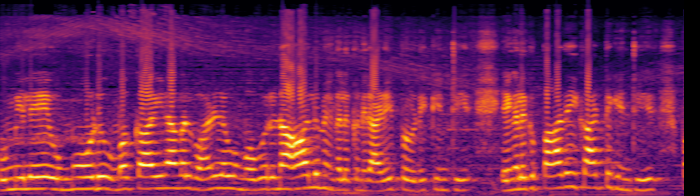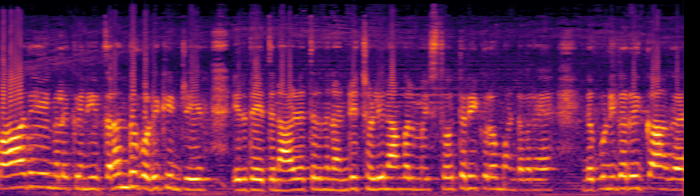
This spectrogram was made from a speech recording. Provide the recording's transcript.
உம்மிலே உம்மோடு உமக்காய் நாங்கள் வாழவும். ஒவ்வொரு நாளும் எங்களுக்கு நீர் அழைப்பு விடுக்கின்றீர். எங்களுக்கு பாதை காட்டுகின்றீர். பாதை எங்களுக்கு நீர் திறந்து கொடுக்கின்றீர். இருதயத்தின் ஆழத்திலிருந்து நன்றி சொல்லி நாங்கள் ஸ்தோத்தரிக்கிறோம் ஆண்டவரே. இந்த புனிதருக்காக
